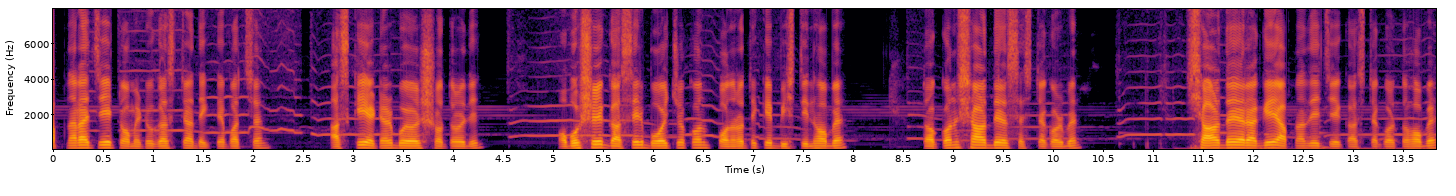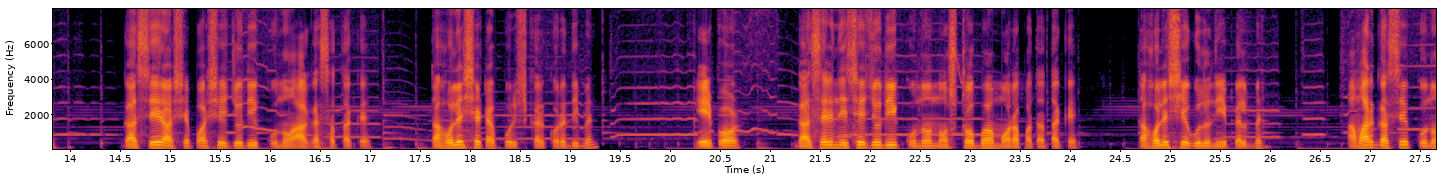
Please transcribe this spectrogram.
আপনারা যে টমেটো গাছটা দেখতে পাচ্ছেন, আজকে এটার বয়স সতেরো দিন। অবশ্যই গাছের বয়স যখন পনেরো থেকে বিশ দিন হবে, তখন সার দেওয়ার চেষ্টা করবেন। সার দেওয়ার আগে আপনাদের যে কাজটা করতে হবে, গাছের আশেপাশে যদি কোনো আগাছা থাকে, তাহলে সেটা পরিষ্কার করে দিবেন। এরপর গাছের নিচে যদি কোনো নষ্ট বা মরা পাতা থাকে, তাহলে সেগুলো নিয়ে ফেলবেন। আমার গাছে কোনো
